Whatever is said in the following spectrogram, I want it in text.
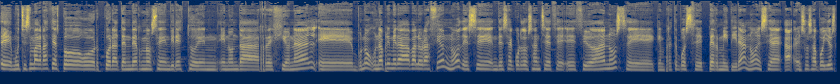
Eh, muchísimas gracias por, por, atendernos en directo en, en Onda Regional. Eh, bueno, una primera valoración ¿no? de, ese, de ese acuerdo Sánchez-Ciudadanos eh, que en parte pues, permitirá ¿no? ese, esos apoyos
